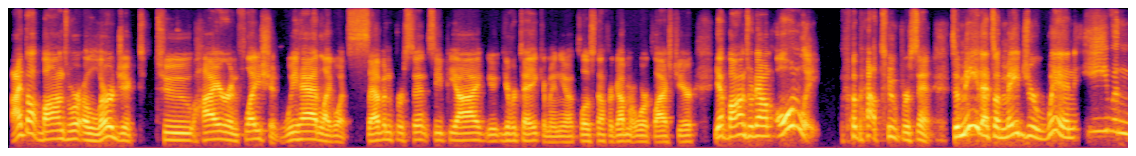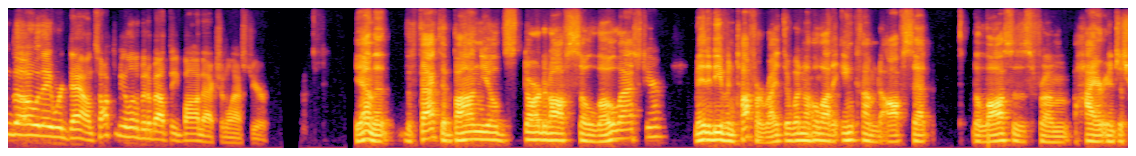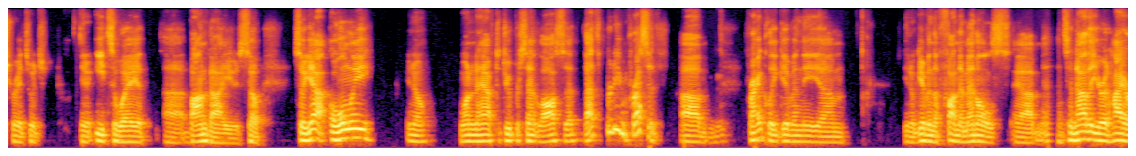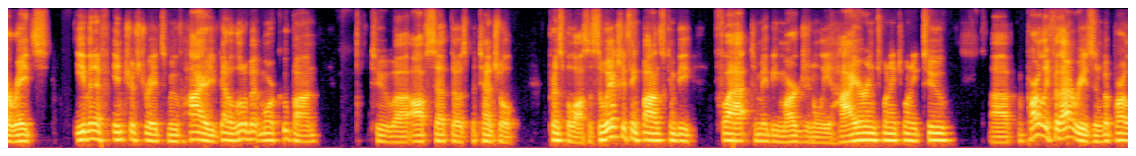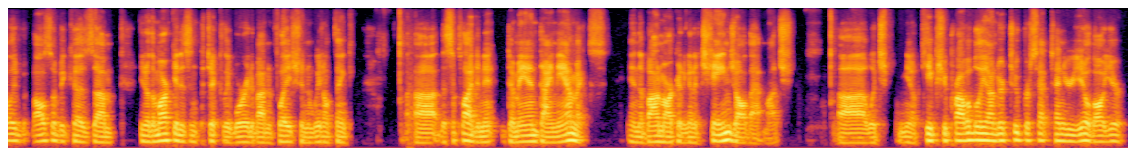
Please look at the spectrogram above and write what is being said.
I thought bonds were allergic to higher inflation. We had like what seven percent CPI, give or take. I mean, you know, close enough for government work last year. Yet bonds were down only about two percent. To me, that's a major win, even though they were down. Talk to me a little bit about the bond action last year. Yeah, the the fact that bond yields started off so low last year made it even tougher, right? There wasn't a whole lot of income to offset the losses from higher interest rates, which you know eats away at uh, bond values. So so yeah, only you know one and a half to two percent loss. That, that's pretty impressive, um, mm-hmm. frankly, given the um, you know given the fundamentals. Um, and so now that you're at higher rates, even if interest rates move higher, you've got a little bit more coupon to uh, offset those potential principal losses. So we actually think bonds can be flat to maybe marginally higher in 2022. Uh, partly for that reason, but partly also because um, you know the market isn't particularly worried about inflation, and we don't think uh, the supply de- demand dynamics in the bond market are going to change all that much, uh, which you know keeps you probably under two percent ten year yield all year.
